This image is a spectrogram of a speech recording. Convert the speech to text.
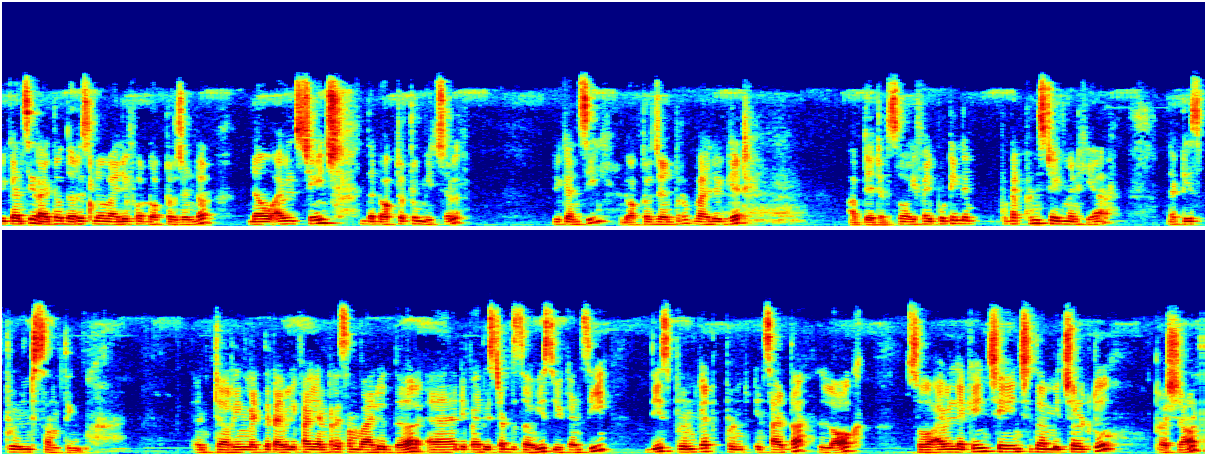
You can see right now there is no value for doctor gender. Now i will change the doctor to mitchell. You can see doctor gender value get updated. So if i put in a put a print statement here that is print something. Entering like that i will if i enter some value there and if i restart the service you can see this print get print inside the log. So I will again change the Mitchell to Prashant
